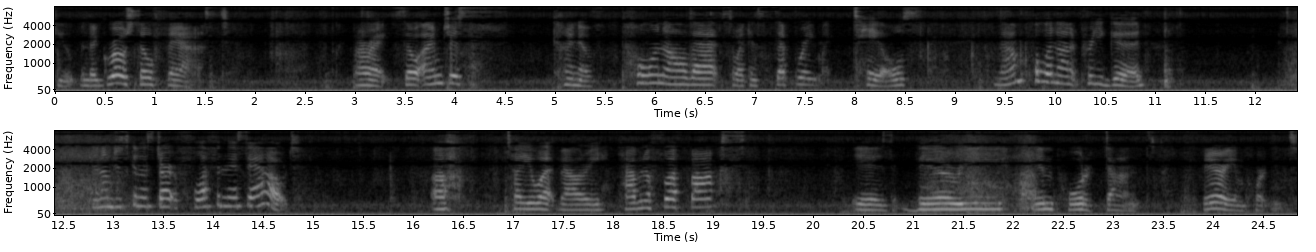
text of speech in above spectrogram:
cute. And they grow so fast. Alright, so I'm just kind of pulling all that so I can separate my tails. Now I'm pulling on it pretty good. And I'm just going to start fluffing this out. Oh, tell you what, Valerie, having a fluff box is very important. Very important.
